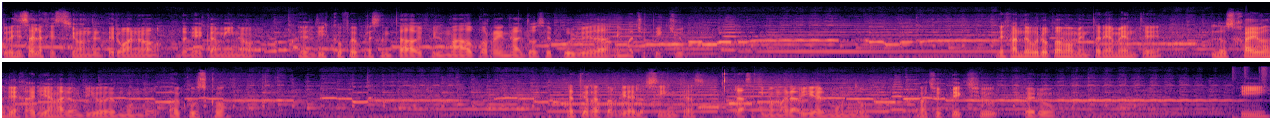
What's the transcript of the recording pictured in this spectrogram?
Gracias a la gestión del peruano Daniel Camino, el disco fue presentado y filmado por Reinaldo Sepúlveda en Machu Picchu. Dejando Europa momentáneamente, los Jaivas viajarían al ombligo del mundo, a Cusco, la tierra perdida de los incas, la séptima maravilla del mundo, Machu Picchu, Perú y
